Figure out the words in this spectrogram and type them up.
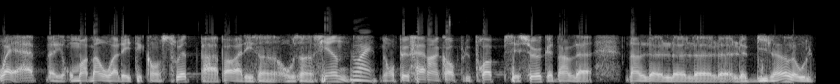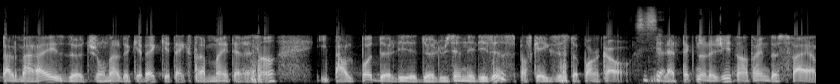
Euh, oui, ben, au moment où elle a été construite par rapport à les aux anciennes, mais on peut faire encore plus propre. C'est sûr que dans le dans le, le, le, bilan là, ou le palmarès du Journal de Québec, qui est extrêmement intéressant, il parle pas de, de l'usine Elysis parce qu'elle n'existe pas encore. la technologie est en train de se faire.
